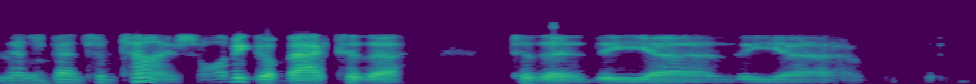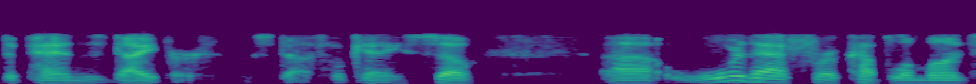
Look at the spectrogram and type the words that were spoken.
them, mm-hmm. and spend some time. So let me go back to the to the the uh, the uh, depends diaper stuff. Okay, so uh, wore that for a couple of months,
